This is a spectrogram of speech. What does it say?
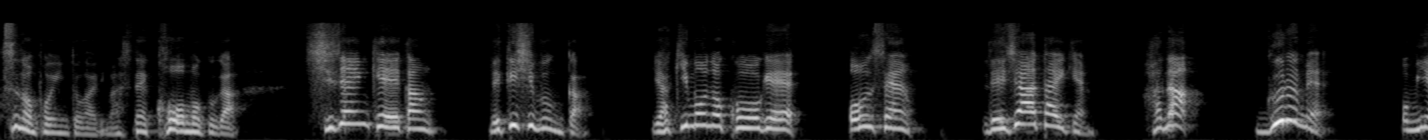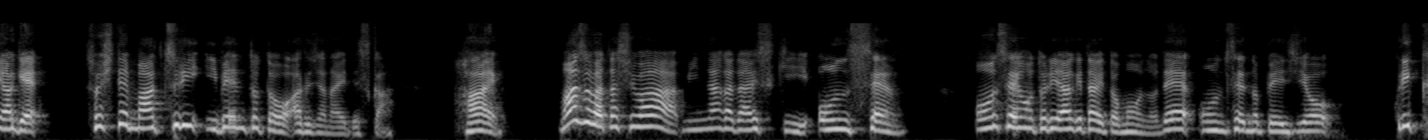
つのポイントがありますね。項目が。自然景観、歴史文化、焼き物工芸、温泉、レジャー体験、花、グルメ、お土産、そして祭り、イベントとあるじゃないですか。はい。まず私はみんなが大好き温泉。温泉を取り上げたいと思うので、温泉のページをクリック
